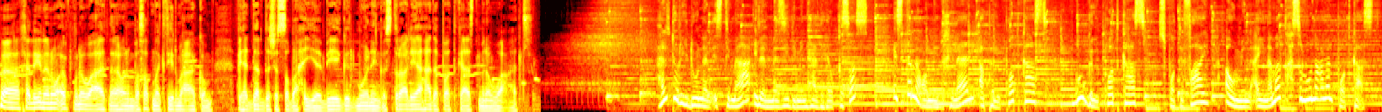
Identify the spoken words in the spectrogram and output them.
فخلينا نوقف منوعاتنا هون انبسطنا كثير معاكم بهالدردشة الصباحية ب good morning استراليا هذا بودكاست منوعات. هل تريدون الاستماع إلى المزيد من هذه القصص؟ استمعوا من خلال أبل بودكاست، جوجل بودكاست، سبوتيفاي أو من أينما تحصلون على البودكاست.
